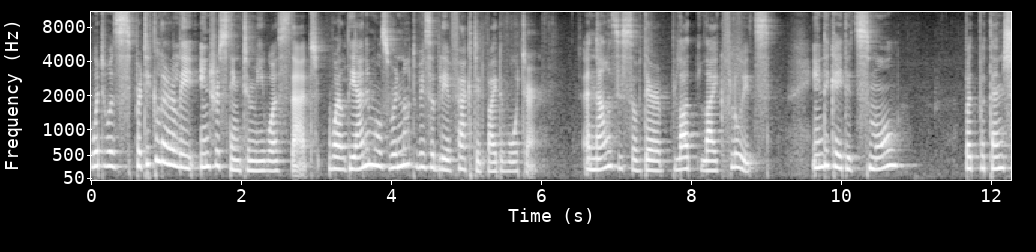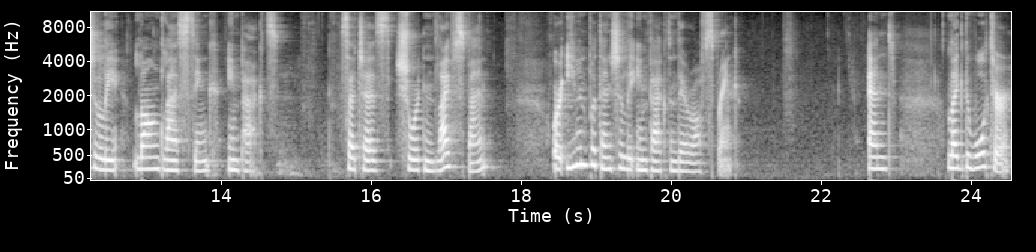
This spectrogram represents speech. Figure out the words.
What was particularly interesting to me was that while the animals were not visibly affected by the water, analysis of their blood-like fluids indicated small but potentially long-lasting impacts, such as shortened lifespan or even potentially impact on their offspring. And like the water,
